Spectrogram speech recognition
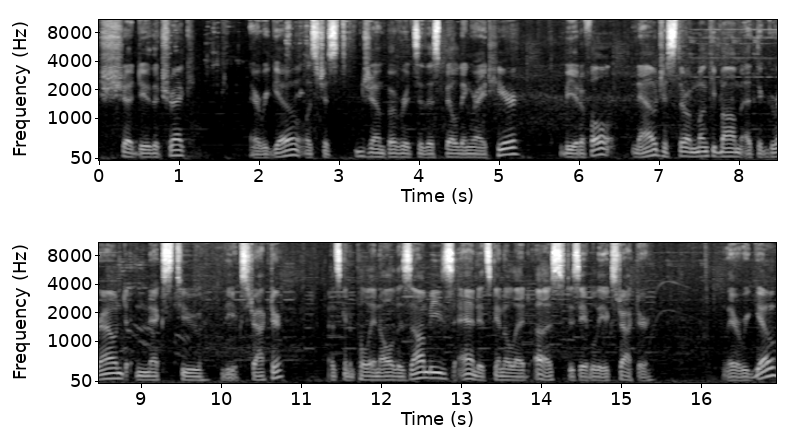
Should do the trick. There we go. Let's just jump over to this building right here. Beautiful. Now just throw a monkey bomb at the ground next to the extractor. That's going to pull in all the zombies and it's going to let us disable the extractor. There we go.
